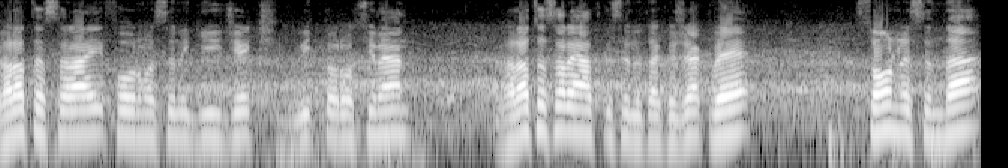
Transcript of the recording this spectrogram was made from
Galatasaray formasını giyecek Victor Osimhen Galatasaray atkısını takacak ve sonrasında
